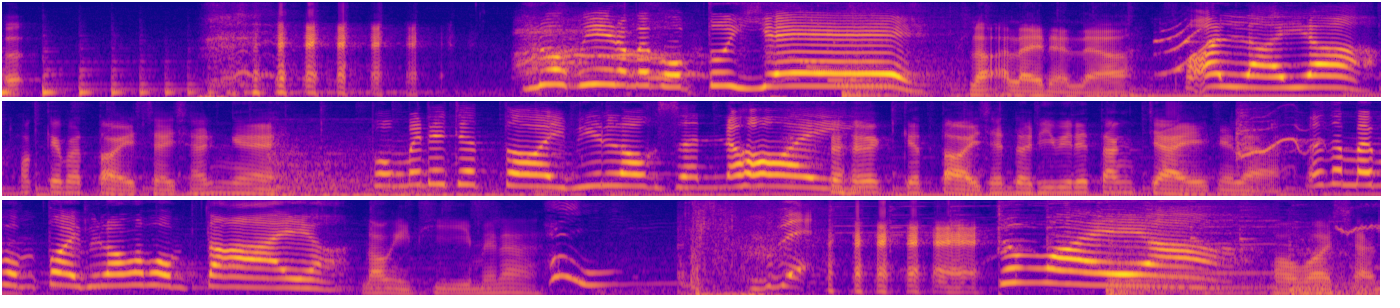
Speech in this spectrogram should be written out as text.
เออ ลูกพี่ทำไมผมตัวเย่เพราะอะไรน่ะเหรอเพราะอะไรอะ เพราะแกมาต่อยใส่ฉันไง ผมไม่ได้จะต่อยพี่ลอกซะหน่อย แกต่อยฉันโดยที่ไม่ได้ตั้งใจไงล่ะ แล้วทำไมผมต่อยพี่ลอกแล้วผมตายอะลองอีกทีไหมล่ะแหละทำไมอะ เพราะว่าฉัน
